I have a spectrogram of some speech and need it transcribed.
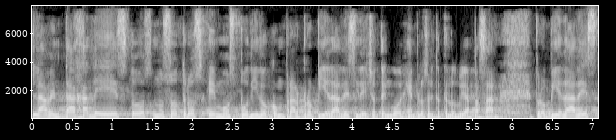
La ventaja de estos, nosotros hemos podido comprar propiedades, y de hecho tengo ejemplos, ahorita te los voy a pasar, propiedades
